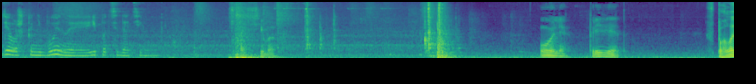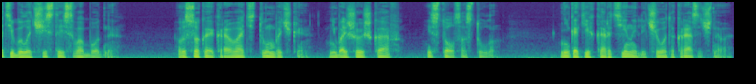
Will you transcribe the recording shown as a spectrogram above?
девушка не буйная и подседативная. Спасибо. Оля, привет. В палате было чисто и свободно. Высокая кровать, тумбочка, небольшой шкаф и стол со стулом. Никаких картин или чего-то красочного.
